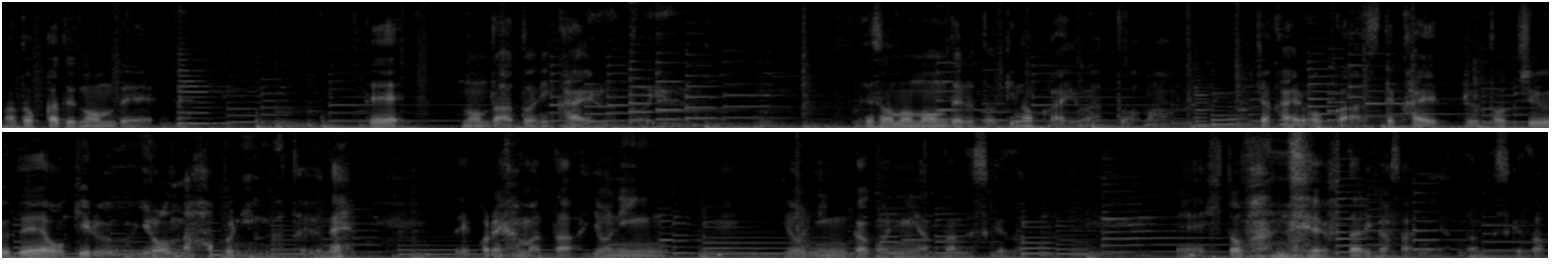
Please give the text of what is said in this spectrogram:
まあ、どっかで飲んで、で、飲んだ後に帰るという。で、その飲んでる時の会話と、じゃあ帰ろうかっつって帰る途中で起きるいろんなハプニングというね。で、これがまた4人、4人か5人やったんですけど、えー、一晩で2人か3人やったんですけど、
